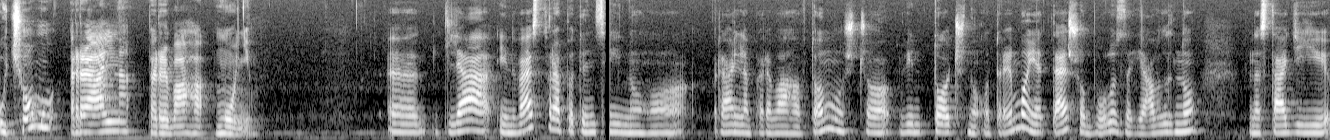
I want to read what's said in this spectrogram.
У чому реальна перевага МОНів? Е, Для інвестора потенційного реальна перевага в тому, що він точно отримує те, що було заявлено на стадії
